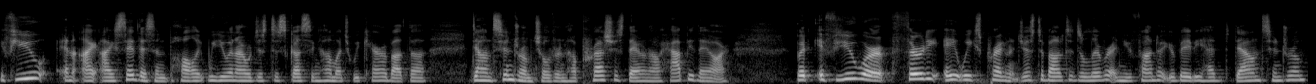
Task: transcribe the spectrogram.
if you, and I, I say this, and Paul, you and I were just discussing how much we care about the Down syndrome children, how precious they are, and how happy they are. But if you were 38 weeks pregnant, just about to deliver, and you found out your baby had Down syndrome,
